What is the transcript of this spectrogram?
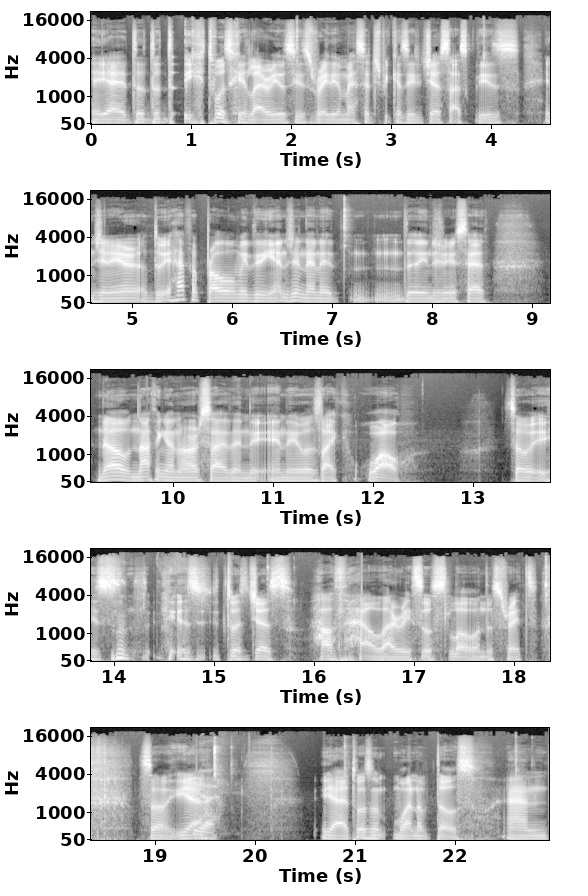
yeah, the, the, the- it was hilarious his radio message because he just asked his engineer, "Do you have a problem with the engine?" And it, the engineer said, "No, nothing on our side." And and it was like, "Wow." So his, it, was, it was just how the hell are we so slow on the streets? So yeah, yeah. yeah, it wasn't one of those, and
